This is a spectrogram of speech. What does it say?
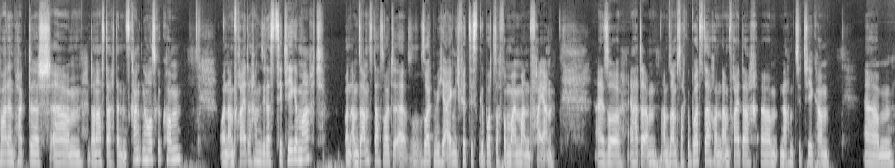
war dann praktisch ähm, Donnerstag dann ins Krankenhaus gekommen. Und am Freitag haben sie das CT gemacht. Und am Samstag sollte, äh, sollten wir hier eigentlich 40. Geburtstag von meinem Mann feiern. Also er hatte am, am Samstag Geburtstag und am Freitag ähm, nach dem CT kam ähm,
